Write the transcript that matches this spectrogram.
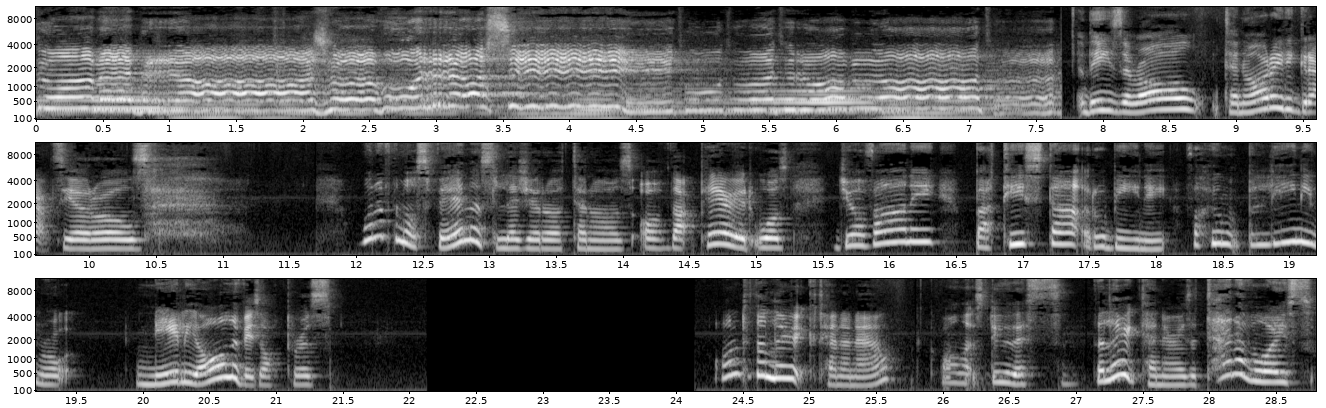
Dans mes bras, je vous reçus toute tremblante. These are all tenori di grazia roles. One of the most famous leggero tenors of that period was Giovanni Battista Rubini, for whom Bellini wrote nearly all of his operas. On to the lyric tenor now. Come on, let's do this. The lyric tenor is a tenor voice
